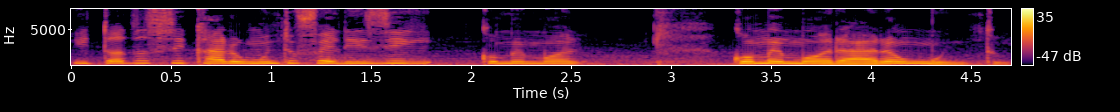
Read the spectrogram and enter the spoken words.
e todos ficaram muito felizes e comemor comemoraram muito.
